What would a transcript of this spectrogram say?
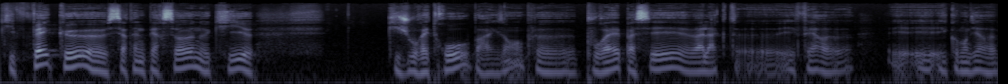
qui fait que euh, certaines personnes qui, qui joueraient trop, par exemple, pourraient passer à l'acte et faire, et, comment dire,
